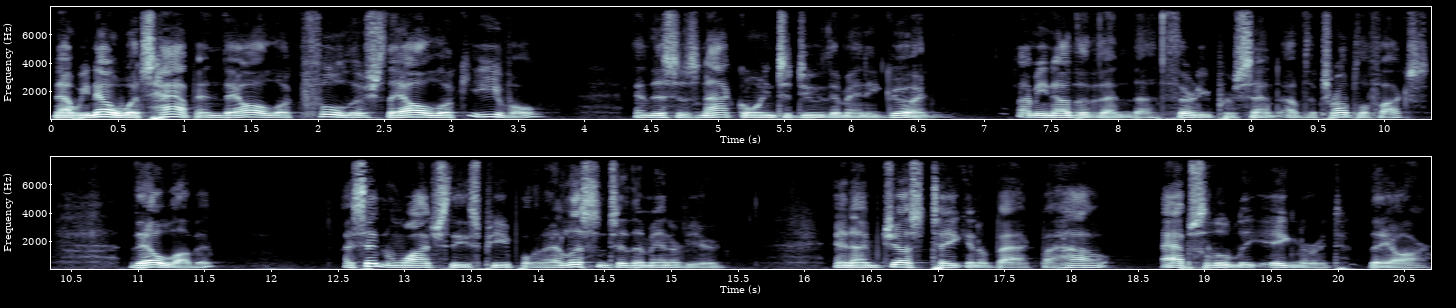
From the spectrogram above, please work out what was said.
Now we know what's happened. They all look foolish. They all look evil. And this is not going to do them any good. I mean, other than the 30% of the Trumplafucks, they'll love it. I sit and watch these people and I listen to them interviewed, and I'm just taken aback by how absolutely ignorant they are.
